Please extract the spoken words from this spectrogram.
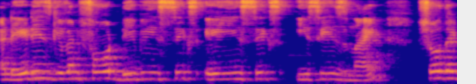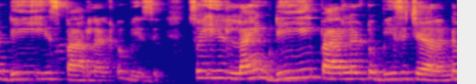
And AD is given 4, DB is 6, AE is 6, EC is 9. Show that DE is parallel to BC. సో ఈ లైన్ డిఈ ప్యారలల్ టు బీసీ చేయాలంటే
